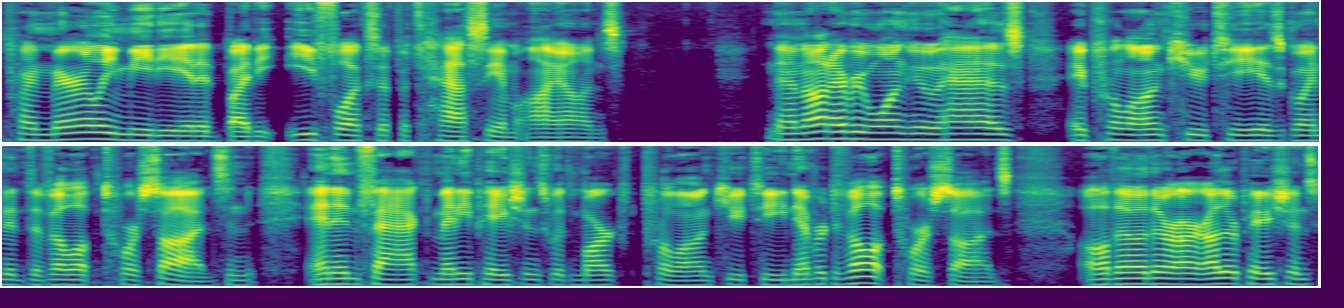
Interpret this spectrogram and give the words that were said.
primarily mediated by the efflux of potassium ions. Now, not everyone who has a prolonged QT is going to develop torsades, and, and in fact, many patients with marked prolonged QT never develop torsades, although there are other patients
